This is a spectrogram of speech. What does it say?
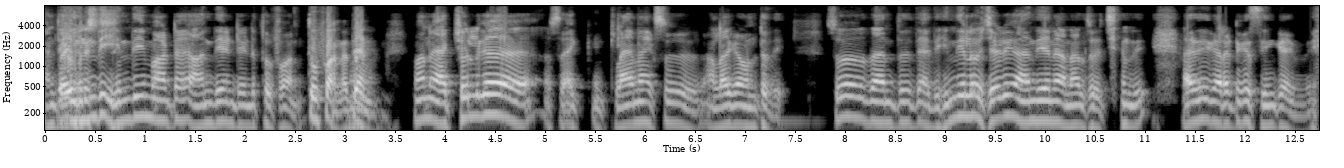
అంటే హిందీ హిందీ మాట ఆంది అంటే ఏంటి? తుఫాన్. తుఫాన్ అదే. మనం యాక్చువల్గా క్లైమాక్స్ అలాగే ఉంటుంది. సో దాంతో అది హిందీలో వచ్చాడు ఆంది అని అనాల్సి వచ్చింది. అది కరెక్ట్గా సింక్ అయింది.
